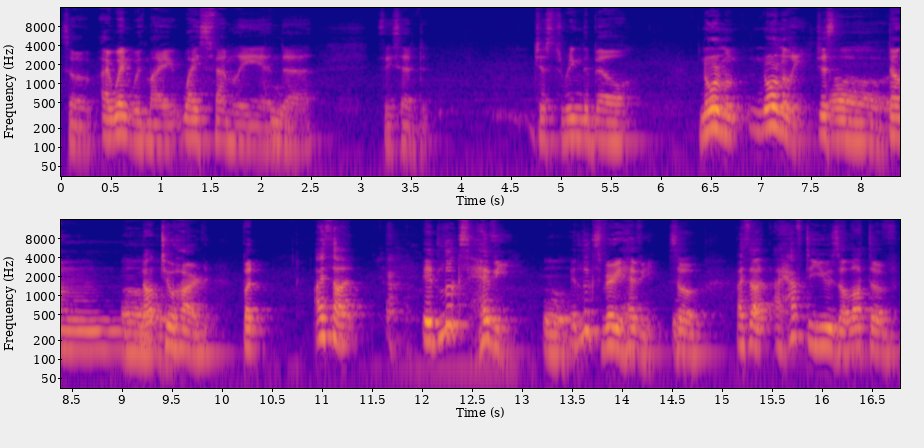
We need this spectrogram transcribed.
so I went with my wife's family and uh, they said just ring the bell normal normally just dung not too hard but I thought it looks heavy Mm. It looks very heavy. So mm. I thought I have to use a lot of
